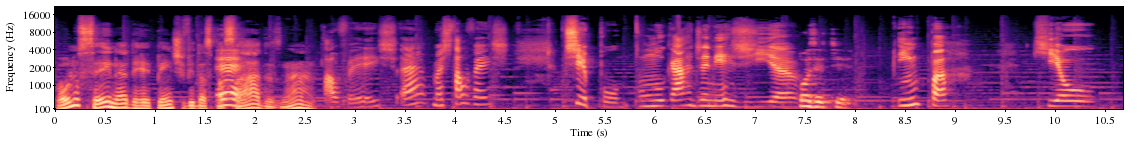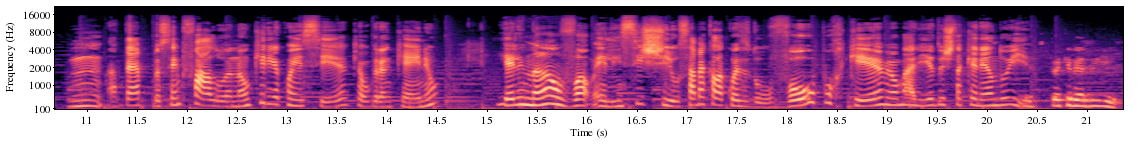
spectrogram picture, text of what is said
Ou não sei, né? De repente, vidas é. passadas, é. né? Talvez. É, mas talvez. Tipo, um lugar de energia. Positivo. ímpar. Que eu. Hum, até eu sempre falo, eu não queria conhecer, que é o Grand Canyon. E ele, não, vamos, ele insistiu. Sabe aquela coisa do vou porque meu marido está querendo ir? Está querendo ir.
